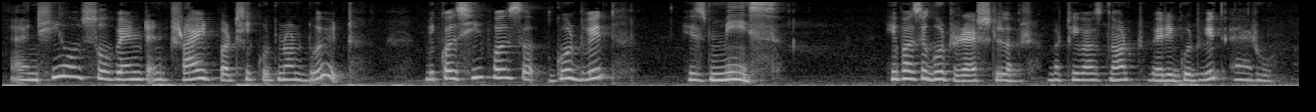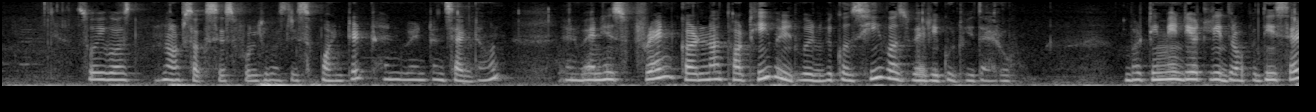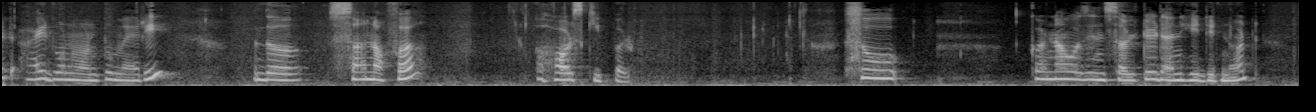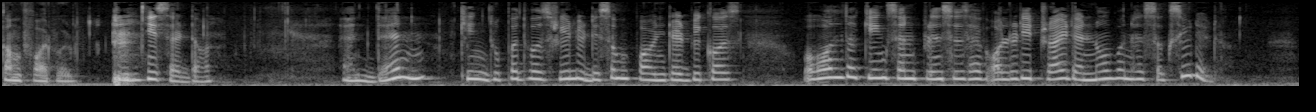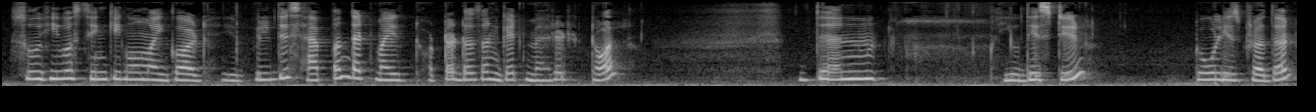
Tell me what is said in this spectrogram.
And he also went and tried, but he could not do it because he was uh, good with his mace. He was a good wrestler, but he was not very good with arrow. So he was not successful. He was disappointed and went and sat down. And when his friend Karna thought he will do it because he was very good with arrow, but immediately Draupadi said, I don't want to marry the son of a, a horse keeper. So Karna was insulted and he did not come forward. he sat down. And then King Drupad was really disappointed because all the kings and princes have already tried and no one has succeeded. So he was thinking, oh my god, will this happen that my daughter doesn't get married at all? Then Yudhishthir told his brother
